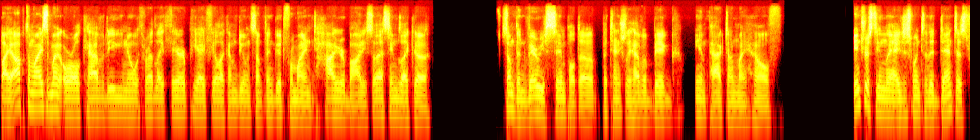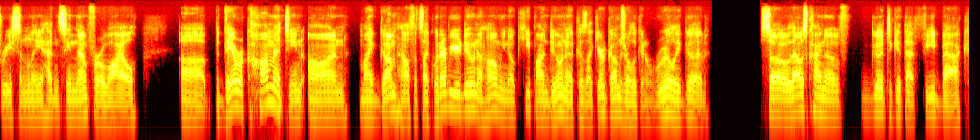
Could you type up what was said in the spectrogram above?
by optimizing my oral cavity, you know, with red light therapy, I feel like I'm doing something good for my entire body. So that seems like a something very simple to potentially have a big impact on my health. Interestingly, I just went to the dentist recently, I hadn't seen them for a while. Uh, but they were commenting on my gum health. It's like whatever you're doing at home, you know, keep on doing it because like your gums are looking really good. So that was kind of good to get that feedback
